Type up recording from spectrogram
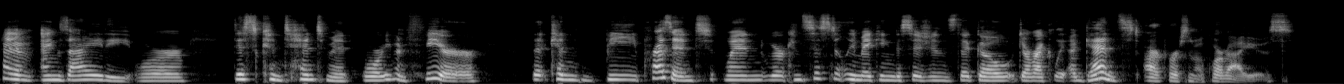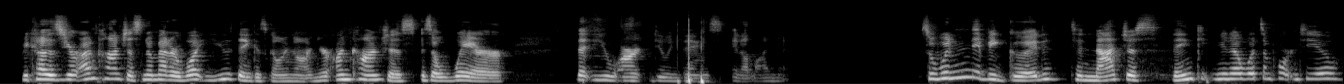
kind of anxiety or discontentment or even fear that can be present when we're consistently making decisions that go directly against our personal core values. Because your unconscious, no matter what you think is going on, your unconscious is aware that you aren't doing things in alignment. So, wouldn't it be good to not just think you know what's important to you,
